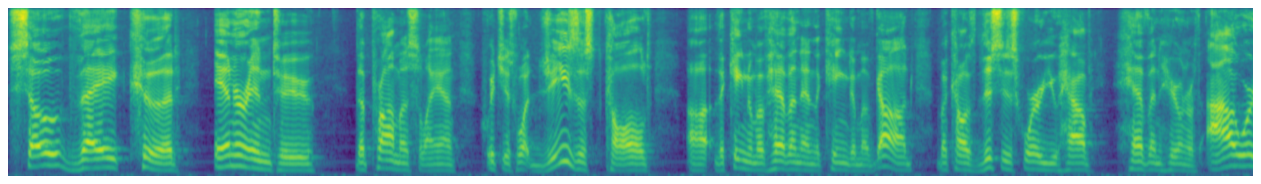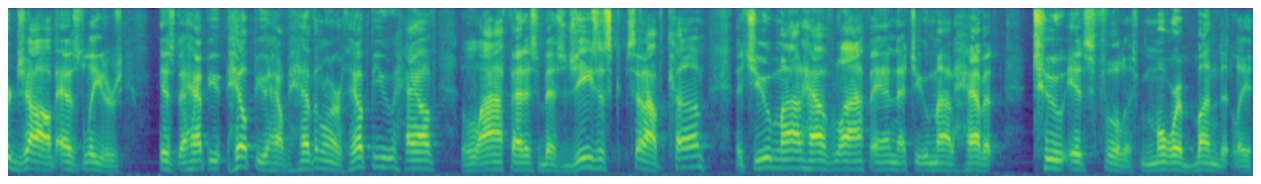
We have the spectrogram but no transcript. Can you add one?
so they could enter into the promised land, which is what Jesus called uh, the kingdom of heaven and the kingdom of God because this is where you have heaven here on earth. Our job as leaders is to help you, help you have heaven on earth, help you have life at its best. Jesus said, I've come that you might have life and that you might have it to its fullest, more abundantly.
